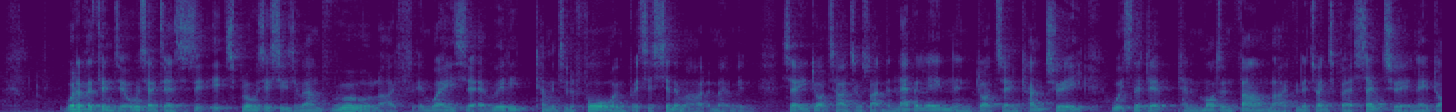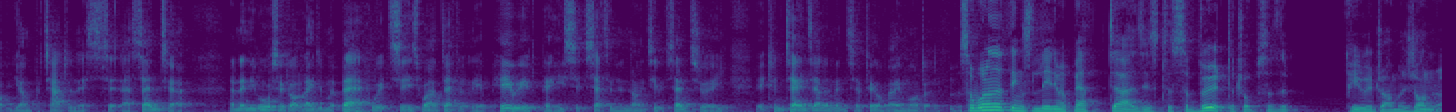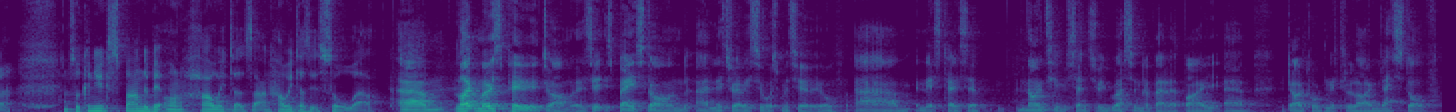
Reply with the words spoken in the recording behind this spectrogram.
One of the things it also does is it explores issues around rural life in ways that are really coming to the fore in British cinema at the moment. So you've got titles like The Levelling and God's Own Country, which look at kind of modern farm life in the 21st century, and they've got young protagonists at their centre. And then you've also got Lady Macbeth, which is, well, definitely a period piece. It's set in the 19th century. It contains elements that feel very modern. So one of the things Lady Macbeth does is to subvert the tropes of the period drama genre. So can you expand a bit on how it does that and how it does it so well? Um, like most period dramas, it's based on uh, literary source material. Um, in this case, a 19th century Russian novella by um, a guy called Nikolai Leskov.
